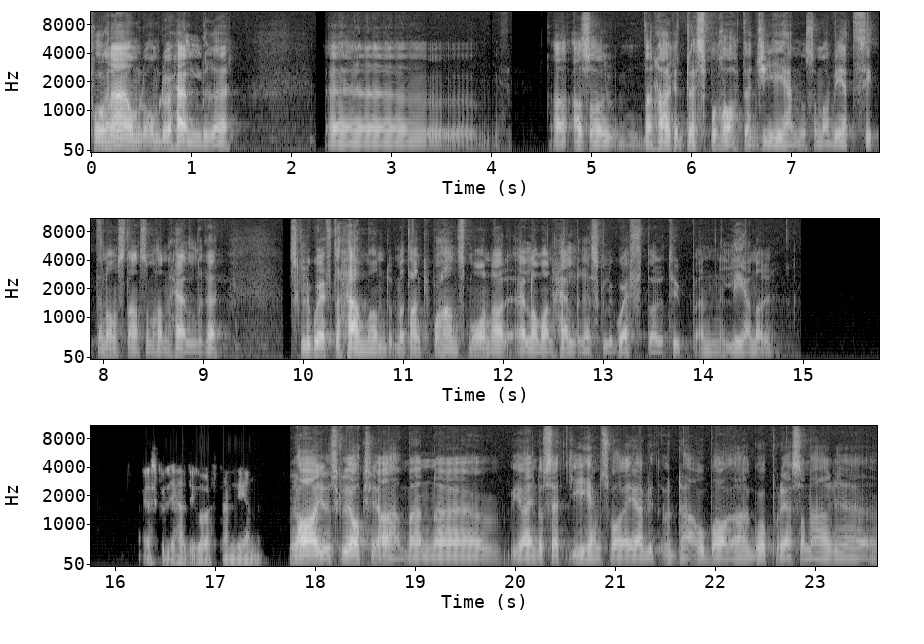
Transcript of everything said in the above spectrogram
Frågan är om, om du hellre eh, Alltså den här desperata GM som man vet sitter någonstans som han hellre skulle gå efter Hammond med tanke på hans månad eller om han hellre skulle gå efter typ en Lener. Jag skulle hellre gå efter en Lener. Ja, det skulle jag också göra, men uh, vi har ändå sett GMs vara jävligt udda och bara gå på det som är uh,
